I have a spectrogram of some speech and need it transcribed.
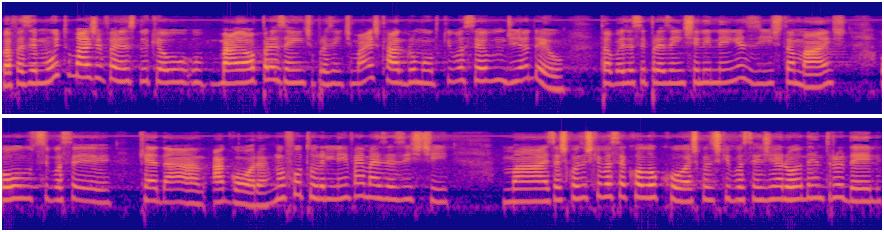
vai fazer muito mais diferença do que o, o maior presente, o presente mais caro do mundo que você um dia deu. Talvez esse presente ele nem exista mais, ou se você quer dar agora, no futuro ele nem vai mais existir. Mas as coisas que você colocou, as coisas que você gerou dentro dele,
